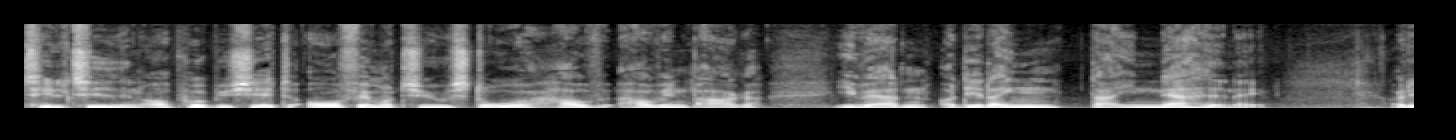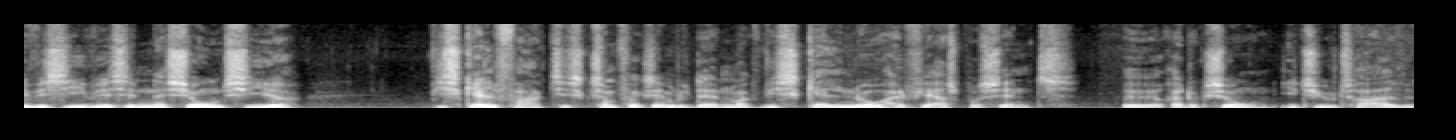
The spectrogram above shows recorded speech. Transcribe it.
til tiden og på budget over 25 store hav, havvindparker i verden, og det er der ingen, der er i nærheden af. Og det vil sige, hvis en nation siger, vi skal faktisk, som for eksempel Danmark, vi skal nå 70 procent øh, reduktion i 2030,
